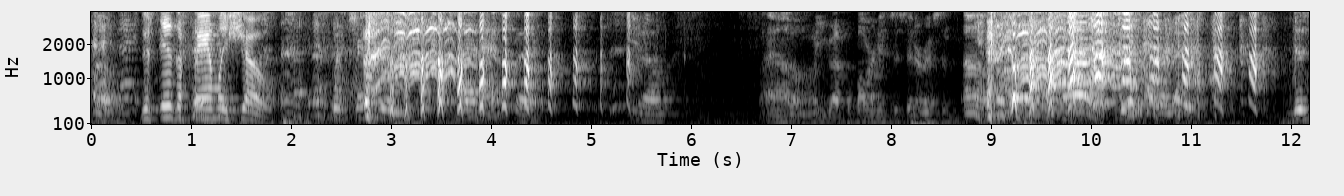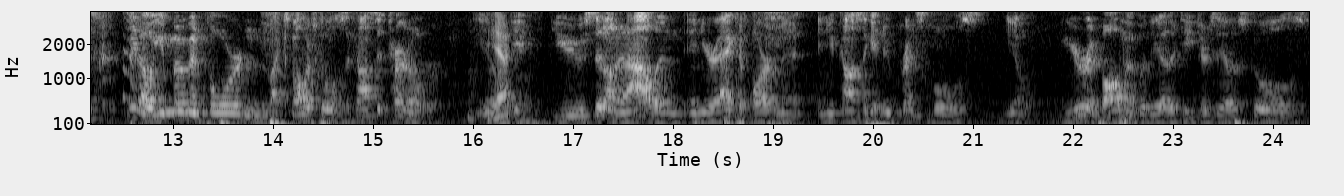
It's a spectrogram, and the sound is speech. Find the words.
So, this is a family show. but changing that aspect, you know, well, I don't know, you go out the barn, it's just interesting. Um, This, you know, you're moving forward and like smaller schools, a constant turnover. You know, Yeah. if you sit on an island in your ag department and you constantly get new principals, you know, your involvement with the other teachers, the other schools,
